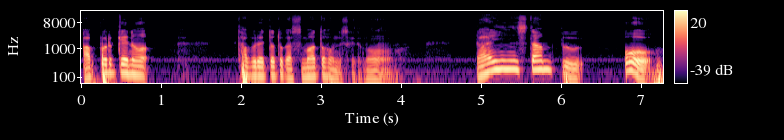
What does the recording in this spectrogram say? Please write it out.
Apple 系のタブレットとかスマートフォンですけども、LINE スタンプを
